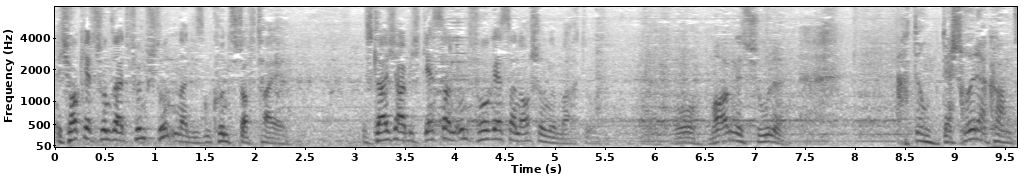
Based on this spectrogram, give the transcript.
Ich hocke jetzt schon seit fünf Stunden an diesem Kunststoffteil. Das gleiche habe ich gestern und vorgestern auch schon gemacht. Du. Oh, morgen ist Schule. Achtung, der Schröder kommt.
